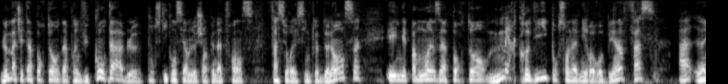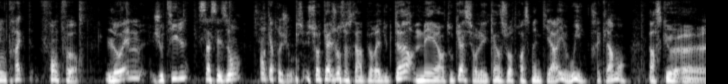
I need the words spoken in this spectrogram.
le match est important d'un point de vue comptable pour ce qui concerne le championnat de France face au Racing Club de Lens. Et il n'est pas moins important mercredi pour son avenir européen face à l'Eintracht Francfort. L'OM joue-t-il sa saison en 4 jours? Sur- Sur 4 jours, ce serait un peu réducteur, mais en tout cas, sur les 15 jours, 3 semaines qui arrivent, oui, très clairement. Parce que euh,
